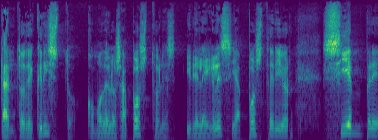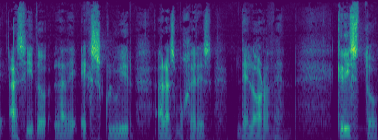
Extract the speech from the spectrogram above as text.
tanto de Cristo como de los apóstoles y de la Iglesia posterior, siempre ha sido la de excluir a las mujeres del orden. Cristo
